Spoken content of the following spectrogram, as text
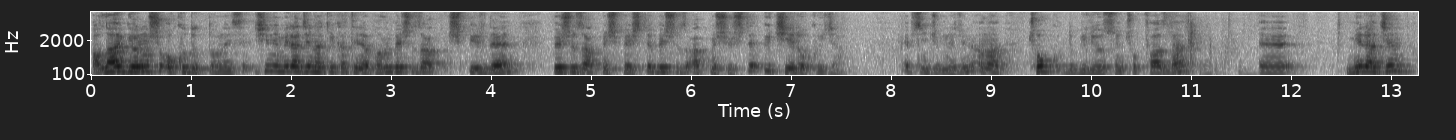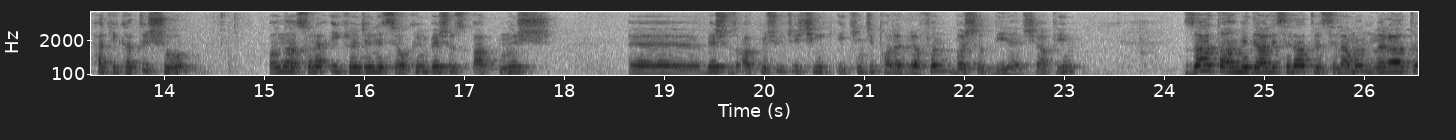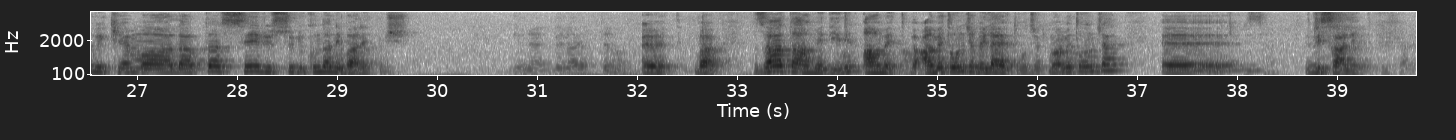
Allah'ı görmüş okuduk dolayısıyla. Şimdi miracın hakikatini yapalım. 561'de, 565'te, 563'te 3 yeri okuyacağım. Hepsini cümle cümle ama çok biliyorsun çok fazla. Ee, miracın hakikati şu. Ondan sonra ilk önce nesi okuyayım? 560 e, 563 için, ikinci paragrafın başı diye şey yapayım. Zat-ı Ahmedi Aleyhisselatü Vesselam'ın meratı kemalatta seyr-i sülükundan ibaretmiş. Gene velayet değil mi? Evet. Bak. Zat-ı Ahmediye'nin Ahmet. Ve Ahmet olunca velayet olacak. Muhammed olunca e, risalet.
